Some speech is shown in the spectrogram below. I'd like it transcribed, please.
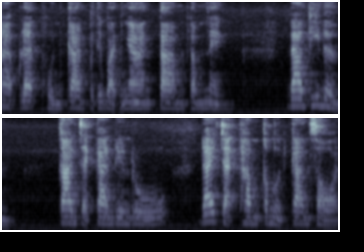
าพและผลการปฏิบัติงานตามตำแหน่ง ด้านที่ 1 การจัดการเรียนรู้ ได้จัดทำกำหนดการสอน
